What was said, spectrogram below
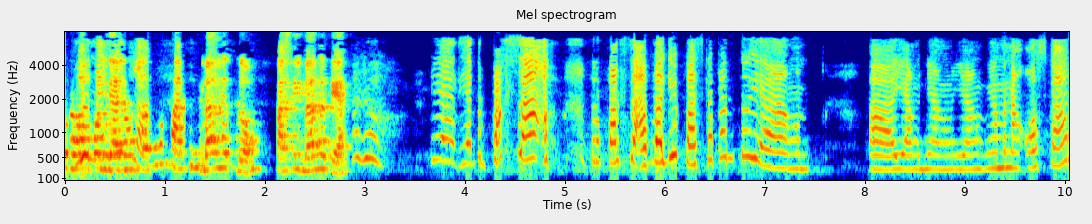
walaupun nggak lah. nonton, pasti banget dong. Pasti banget ya. aduh ya ya terpaksa terpaksa apalagi pas kapan tuh yang uh, yang yang yang yang menang Oscar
